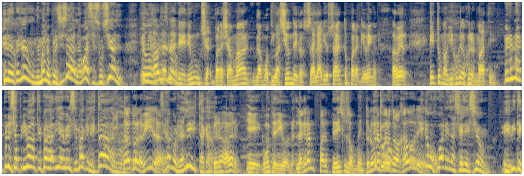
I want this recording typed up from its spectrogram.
En la educación donde más los precisás, la base social. No, la hablan de, de un para llamar la motivación de los salarios altos para que vengan. A ver, esto es más viejo que el agujero del mate. Pero una empresa privada te paga 10 veces más que el Estado. Y está toda la vida. Seamos realistas acá. Pero a ver, eh, ¿cómo te digo? La gran parte de esos aumentos lo van a Es pagar como- los trabajadores. Es como jugar en la selección. Eh, ¿Viste?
